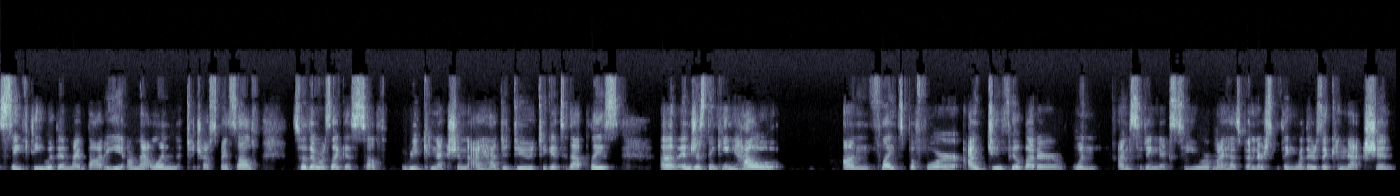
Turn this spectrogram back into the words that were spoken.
safety within my body on that one to trust myself. So there was like a self reconnection I had to do to get to that place. Um, and just thinking how on flights before, I do feel better when I'm sitting next to you or my husband or something where there's a connection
